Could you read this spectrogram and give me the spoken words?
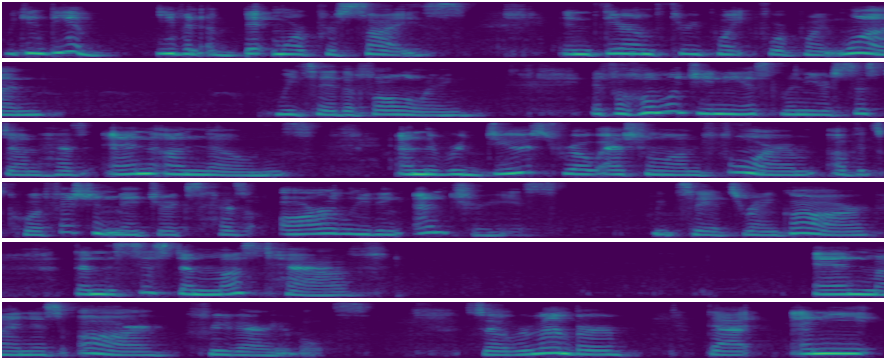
We can be a, even a bit more precise. In theorem 3.4.1, we'd say the following. If a homogeneous linear system has n unknowns, and the reduced row echelon form of its coefficient matrix has r leading entries, we'd say it's rank r, then the system must have n minus r free variables. So remember that any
